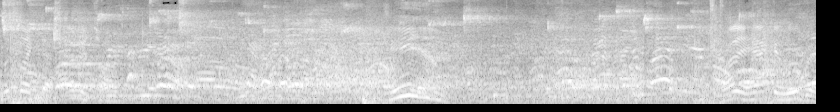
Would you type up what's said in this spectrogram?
Looks like the Avatar. Damn. Why they hacking Luber?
